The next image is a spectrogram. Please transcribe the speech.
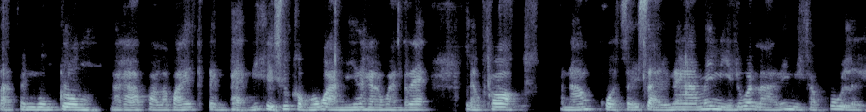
ตัดเป็นวงกลมนะคะ พอระบายเต็มแผ่นนี่คือชุดของเมื่อวานนี้นะคะ วันแรกแล้วก็ น้ำขวดใสๆนะคะไม่มีลวดลายไม่มีคำพูดเลย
